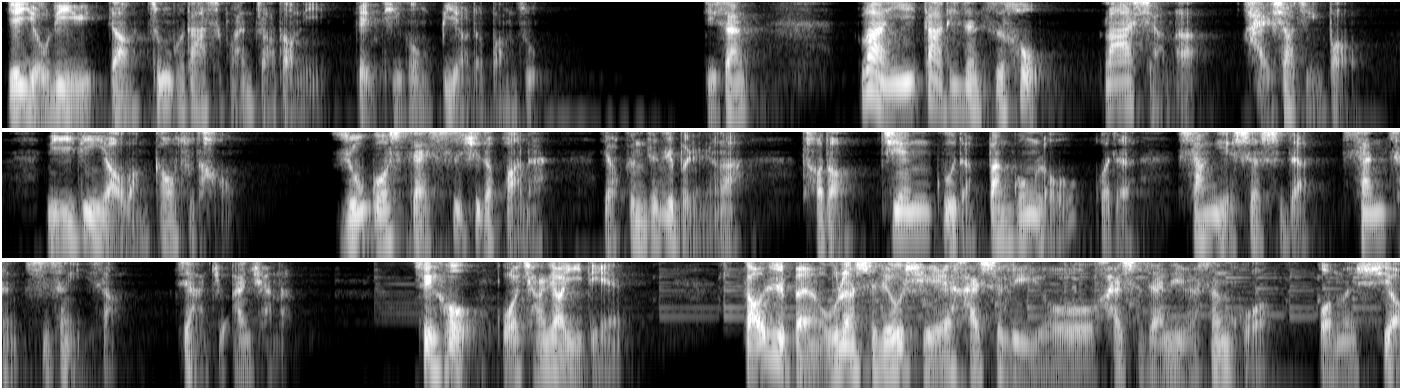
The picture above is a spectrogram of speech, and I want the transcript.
也有利于让中国大使馆找到你，给提供必要的帮助。第三，万一大地震之后拉响了海啸警报，你一定要往高处逃。如果是在市区的话呢，要跟着日本人啊，逃到坚固的办公楼或者商业设施的三层、四层以上，这样就安全了。最后，我强调一点，到日本无论是留学还是旅游，还是在那边生活。我们需要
